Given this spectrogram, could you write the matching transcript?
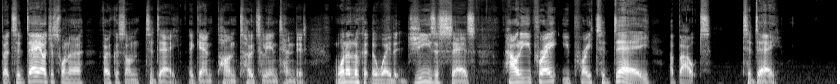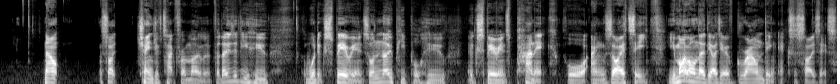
but today I just want to focus on today. Again, pun totally intended. I want to look at the way that Jesus says, how do you pray? You pray today about today. Now, a slight change of tack for a moment. For those of you who would experience or know people who experience panic or anxiety, you might well know the idea of grounding exercises.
